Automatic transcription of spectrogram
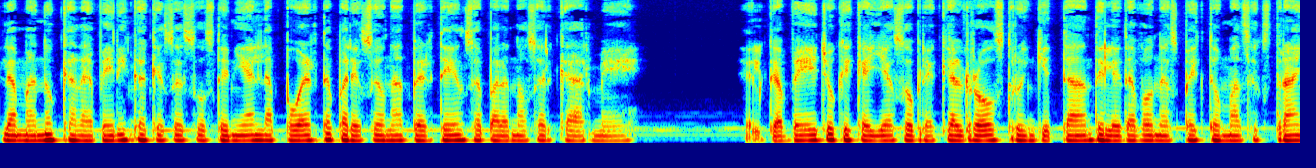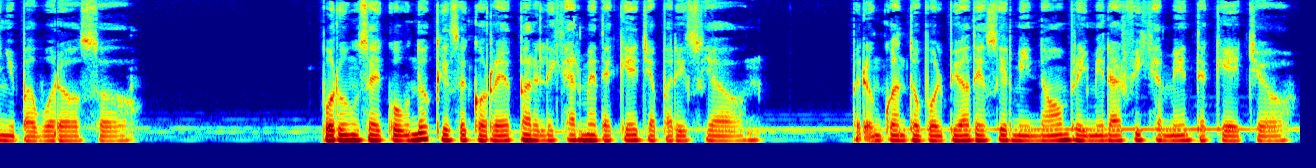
La mano cadavérica que se sostenía en la puerta parecía una advertencia para no acercarme. El cabello que caía sobre aquel rostro inquietante le daba un aspecto más extraño y pavoroso. Por un segundo quise correr para alejarme de aquella aparición, pero en cuanto volvió a decir mi nombre y mirar fijamente aquello,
